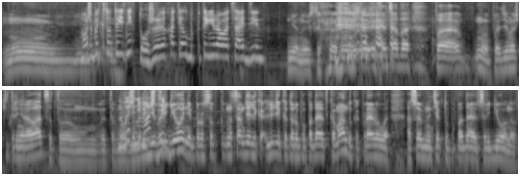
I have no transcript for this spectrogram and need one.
Ну... Может быть, кто-то из них тоже хотел бы потренироваться один? Не, ну если хотят по, ну, поодиночке тренироваться, то это можно в, можете... в регионе. Просто на самом деле люди, которые попадают в команду, как правило, особенно те, кто попадают с регионов,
